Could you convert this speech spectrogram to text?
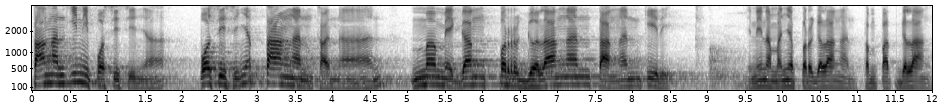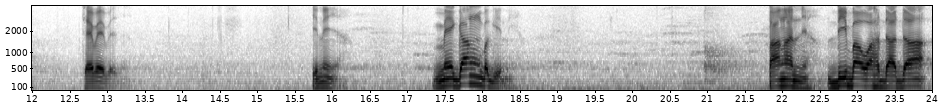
tangan ini posisinya? Posisinya tangan kanan memegang pergelangan tangan kiri. Ini namanya pergelangan tempat gelang. Cewek biasanya. Ininya. Megang begini tangannya di bawah dada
